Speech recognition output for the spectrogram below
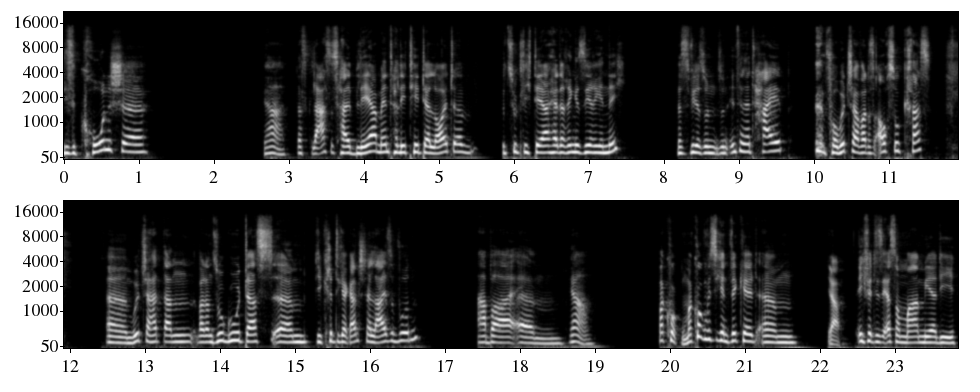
diese chronische, ja, das Glas ist halb leer Mentalität der Leute bezüglich der Herr der Ringe-Serie nicht. Das ist wieder so ein, so ein Internet-Hype. Vor Witcher war das auch so krass. Ähm, Witcher hat dann, war dann so gut, dass ähm, die Kritiker ganz schnell leise wurden. Aber ähm, ja, mal gucken. Mal gucken, wie es sich entwickelt. Ähm, ja, ich werde jetzt erst noch mal mir die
